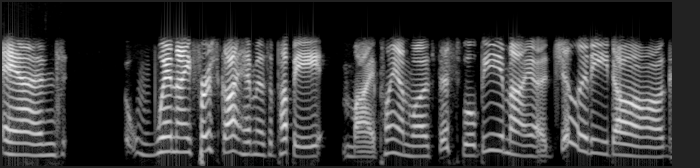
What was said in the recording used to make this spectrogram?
And when I first got him as a puppy, my plan was this will be my agility dog.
